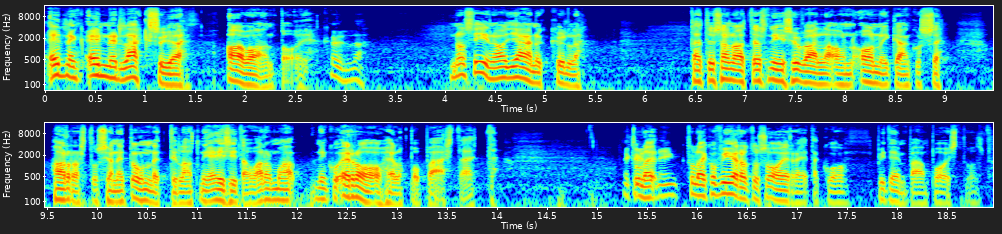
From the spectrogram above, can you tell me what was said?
Ennen, ennen läksyjä avantoja. Kyllä. No siinä on jäänyt kyllä. Täytyy sanoa, että jos niin syvällä on, on ikään kuin se harrastus ja ne tunnetilat, niin ei sitä varmaan niin kuin eroa ole helppo päästä. Että tule, niin... Tuleeko vierotusoireita, kun on pitempään pois tuolta?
